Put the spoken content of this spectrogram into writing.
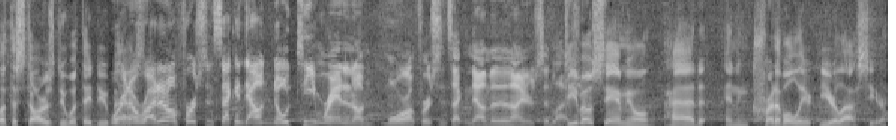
let the stars do what they do We're going to run it on first and second down. No team ran it on more on first and second down than the Niners did last Deebo year. Samuel had an incredible year last year.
